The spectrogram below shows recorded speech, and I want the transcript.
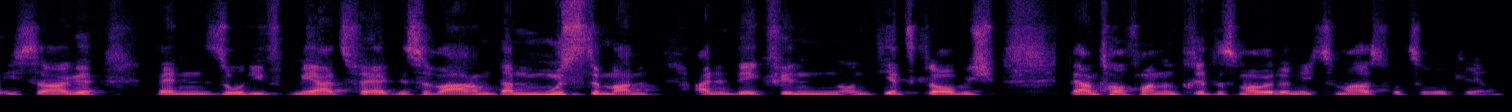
Ich sage, wenn so die Mehrheitsverhältnisse waren, dann musste man einen Weg finden. Und jetzt glaube ich, Bernd Hoffmann ein drittes Mal wieder nicht zum HSV zurückkehren.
